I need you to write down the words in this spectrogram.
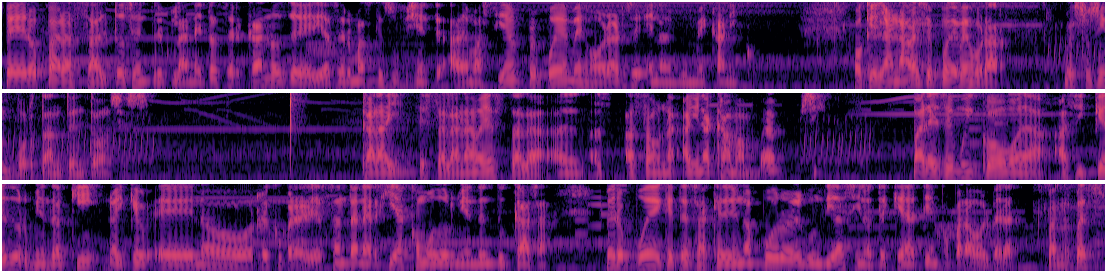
pero para saltos entre planetas cercanos debería ser más que suficiente. Además, siempre puede mejorarse en algún mecánico. Ok, la nave se puede mejorar. Eso es importante entonces. Caray, está la nave hasta la. hasta una. Hay una cama. Eh, sí. Parece muy cómoda, así que durmiendo aquí no hay que eh, no recuperarías tanta energía como durmiendo en tu casa, pero puede que te saque de un apuro algún día si no te queda tiempo para volver a, bueno, pues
